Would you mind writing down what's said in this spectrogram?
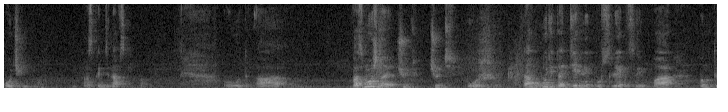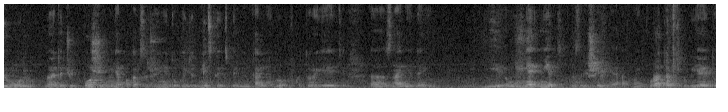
очень много, про скандинавских богов. Вот. А, возможно, чуть-чуть позже там будет отдельный курс лекций по пантеону, но это чуть позже, у меня пока, к сожалению, только идет Минская экспериментальная группа, в которой я эти э, знания даю. И у меня нет разрешения от моих кураторов, чтобы я эту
